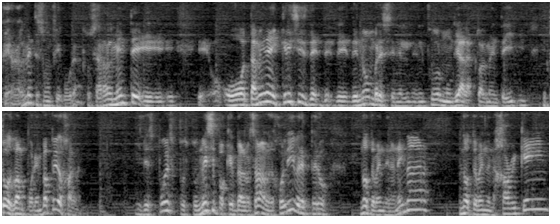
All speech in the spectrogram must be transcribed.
pero realmente son figuras. O sea, realmente. Eh, eh, o, también hay crisis de, nombres en el, fútbol mundial actualmente y, todos van por Mbappé ojalá. Y después, pues, pues Messi porque Barcelona lo dejó libre, pero no te venden a Neymar, no te venden a Harry Kane.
